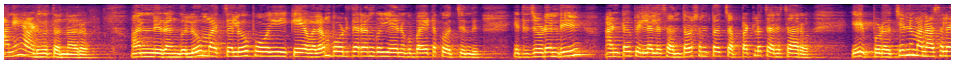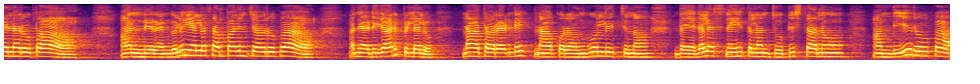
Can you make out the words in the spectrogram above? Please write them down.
అని అడుగుతున్నారు. అన్ని రంగులు మచ్చలు పోయి కేవలం బూడిద రంగు ఏనుగు బయటకు వచ్చింది. ఇటు చూడండి అంటూ పిల్లలు సంతోషంతో చప్పట్లు తెరిచారు. ఇప్పుడు వచ్చింది మన అసలైన రూపా. అన్ని రంగులు ఎలా సంపాదించావు రూపా? అని అడిగారు పిల్లలు. నాతో రండి నాకు రంగులు ఇచ్చిన దయగల స్నేహితులను చూపిస్తాను అంది రూపా.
